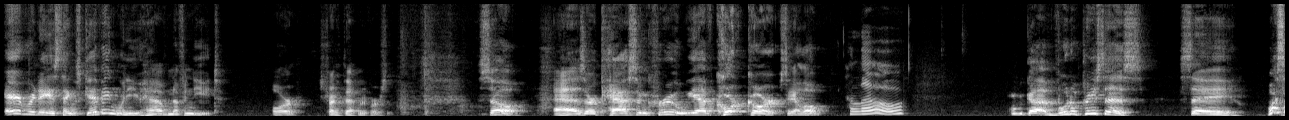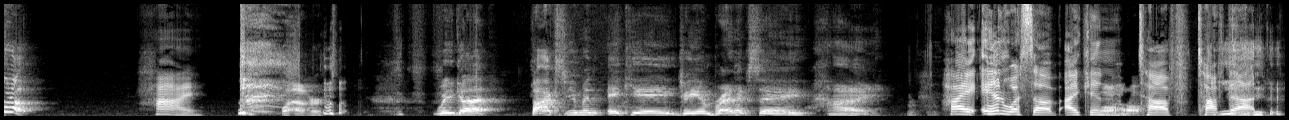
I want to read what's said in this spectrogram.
Every day is Thanksgiving when you have nothing to eat, or strike that, reverse it. So, as our cast and crew, we have Court Court. Say hello. Hello. We got Voodoo Priestess. Say what's up. Hi. Whatever. we got Box Human, aka JM Brannick. Say hi. Hi, and what's up? I can Wow. top top that.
